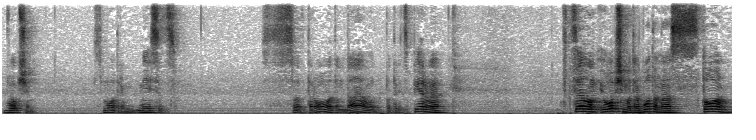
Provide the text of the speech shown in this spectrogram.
В общем, смотрим. Месяц со второго, там, да, вот по 31. В целом и общем отработано 100,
